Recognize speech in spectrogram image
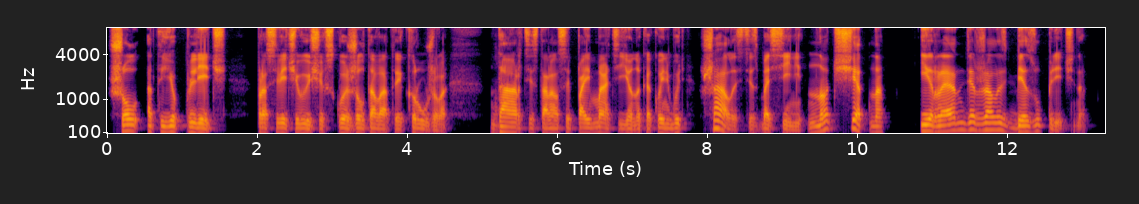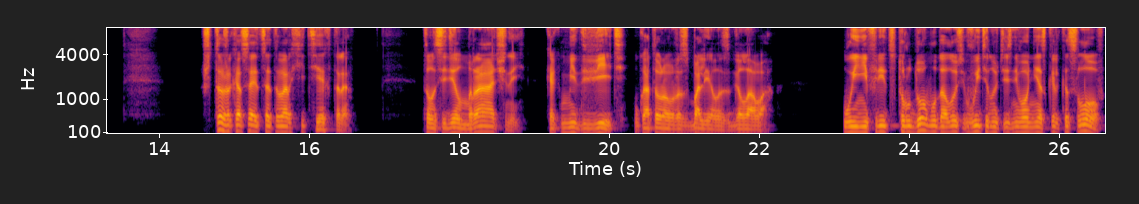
шел от ее плеч, просвечивающих сквозь желтоватое кружево. Дарти старался поймать ее на какой-нибудь шалости с бассейни, но тщетно. Ирен держалась безупречно. Что же касается этого архитектора, то он сидел мрачный, как медведь, у которого разболелась голова. У Инифрид с трудом удалось вытянуть из него несколько слов.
